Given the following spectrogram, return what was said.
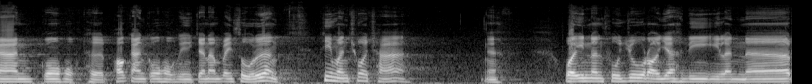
การโกหกเถิด เพราะการโกหกนี่จะนำไปสู่เรื่องที่มันชั่วช้านะว่าอินนันฟูจูรอยะฮดีอิลันนาร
